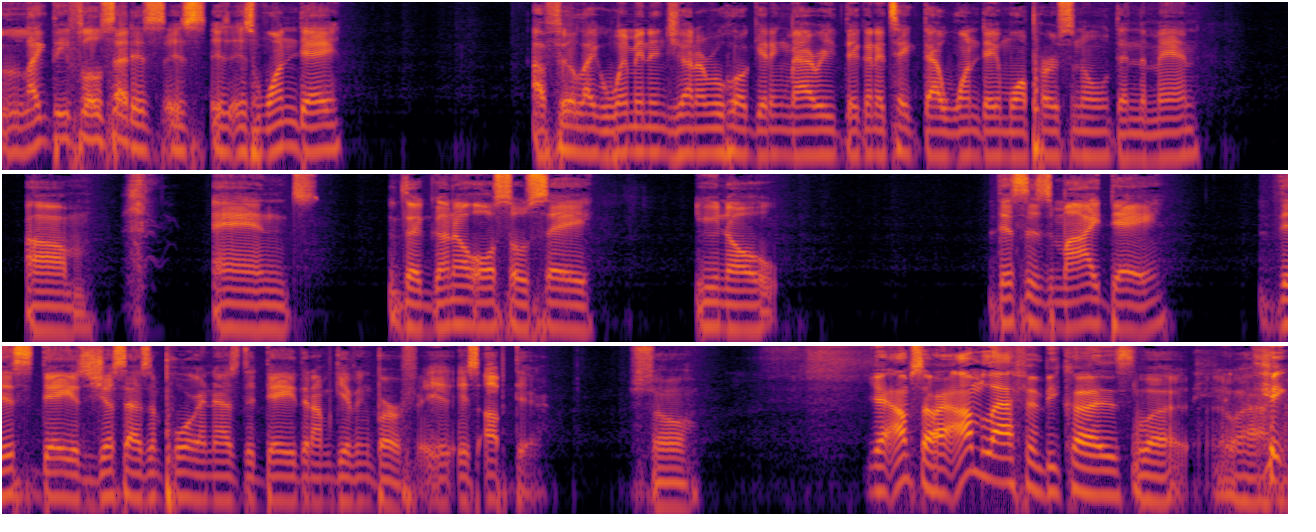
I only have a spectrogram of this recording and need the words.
like D Flow said is is is one day. I feel like women in general who are getting married they're going to take that one day more personal than the man. Um and they're going to also say you know this is my day this day is just as important as the day that I'm giving birth. It- It's up there. So Yeah, I'm sorry. I'm laughing because what? what Hey.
